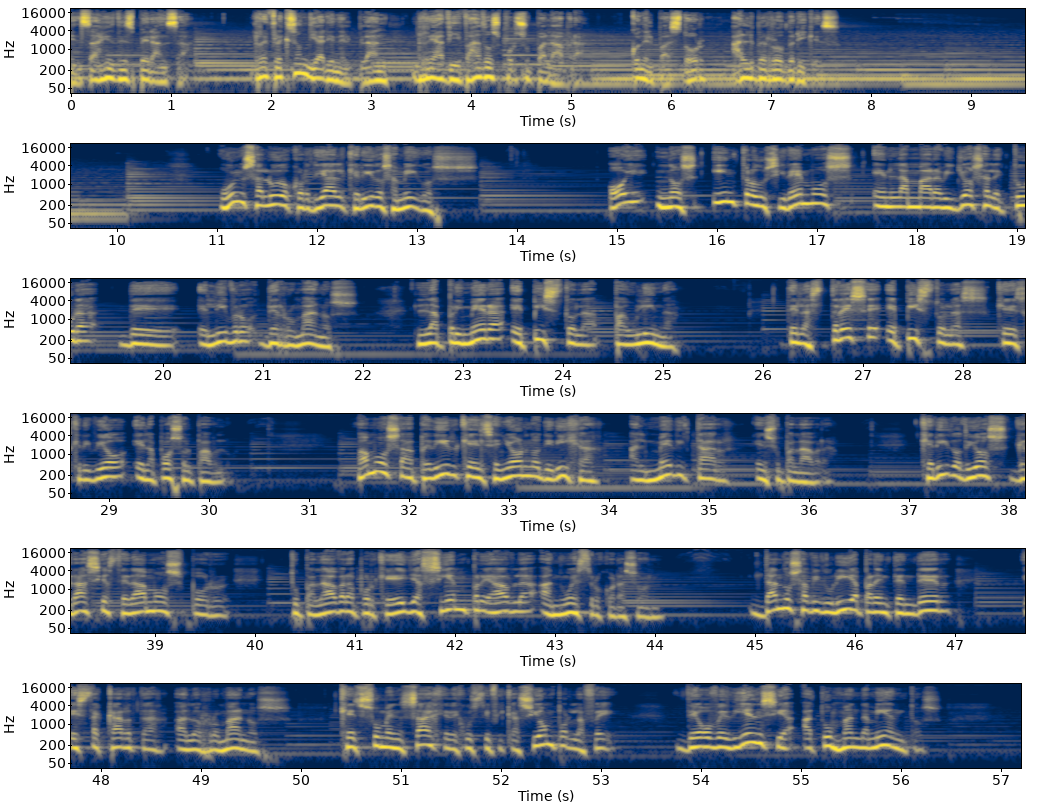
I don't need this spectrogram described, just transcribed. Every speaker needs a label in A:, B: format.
A: mensajes de esperanza. Reflexión diaria en el plan Reavivados por su palabra con el pastor Álvaro Rodríguez.
B: Un saludo cordial, queridos amigos. Hoy nos introduciremos en la maravillosa lectura de el libro de Romanos, la primera epístola paulina de las trece epístolas que escribió el apóstol Pablo. Vamos a pedir que el Señor nos dirija al meditar en su palabra. Querido Dios, gracias te damos por tu palabra porque ella siempre habla a nuestro corazón. Danos sabiduría para entender esta carta a los romanos, que es su mensaje de justificación por la fe de obediencia a tus mandamientos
